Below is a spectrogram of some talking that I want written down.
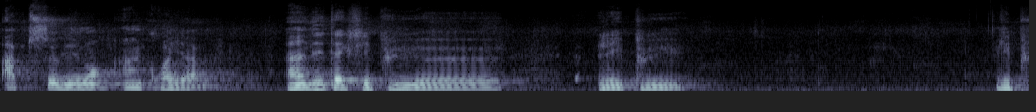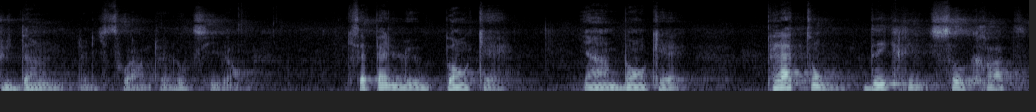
absolument incroyable, un des textes les plus, euh, les plus, les plus dingues de l'histoire de l'Occident, qui s'appelle le banquet. Il y a un banquet. Platon décrit Socrate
